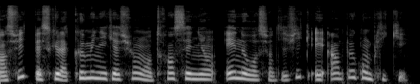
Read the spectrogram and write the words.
Ensuite, parce que la communication entre enseignants et neuroscientifiques est un peu compliquée.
